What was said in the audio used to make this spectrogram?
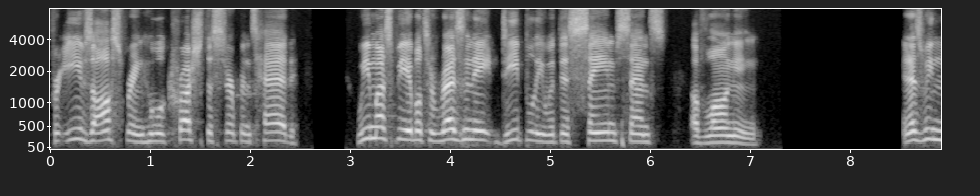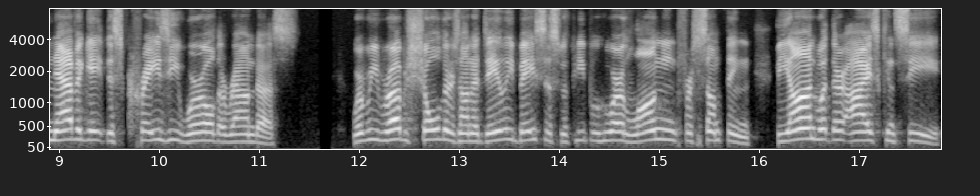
for Eve's offspring who will crush the serpent's head, we must be able to resonate deeply with this same sense of longing. And as we navigate this crazy world around us, where we rub shoulders on a daily basis with people who are longing for something beyond what their eyes can see,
